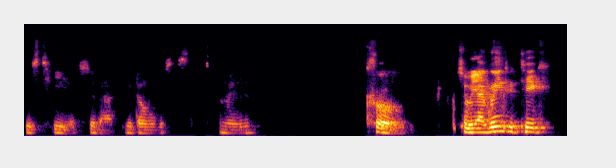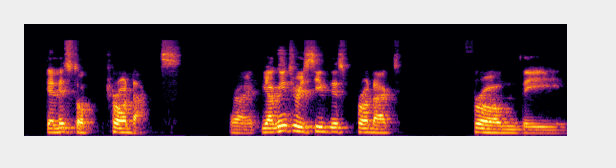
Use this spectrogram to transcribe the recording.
paste here so that we don't waste time. Cool. So we are going to take the list of products, right? We are going to receive this product from the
